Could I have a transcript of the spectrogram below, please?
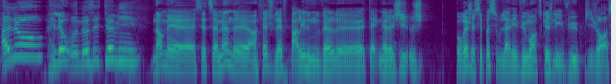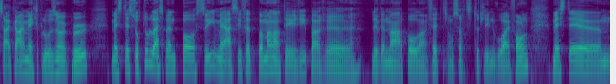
Allô? Hello! Mon nom c'est Tommy. Non, mais euh, cette semaine, en fait, je voulais vous parler d'une nouvelle technologie. J- pour vrai, je sais pas si vous l'avez vu, moi en tout cas je l'ai vu, puis genre ça a quand même explosé un peu. Mais c'était surtout la semaine passée, mais elle s'est faite pas mal enterrer par euh, l'événement Apple en fait, qui ont sorti tous les nouveaux iPhones. Mais c'était euh,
